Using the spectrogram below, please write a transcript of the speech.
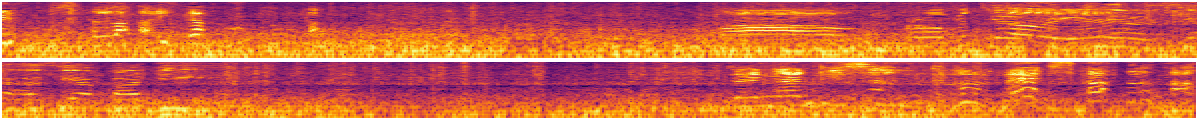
Salah ayam. Wow, pro betul ya. Siap-siap padi. Jangan disangka eh salah.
